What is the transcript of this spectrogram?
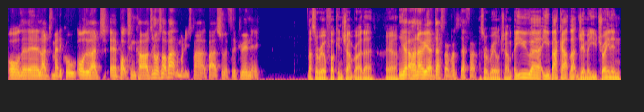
all the lads' medical, all the lads' uh, boxing cards. No, it's not about the money. It's about, about something for the community. That's a real fucking champ right there. Yeah. Yeah, I know. Yeah, defo, man, defo. That's a real champ. Are you uh, are you back at that gym? Are you training?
